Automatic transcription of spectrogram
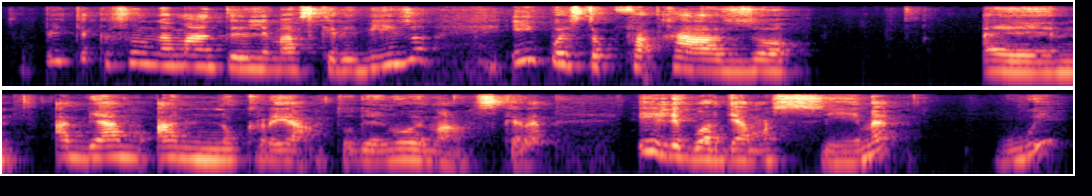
Sapete che sono un amante delle maschere viso, in questo caso eh, abbiamo, hanno creato delle nuove maschere e le guardiamo assieme. Ui.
